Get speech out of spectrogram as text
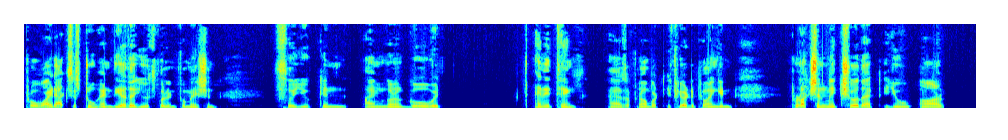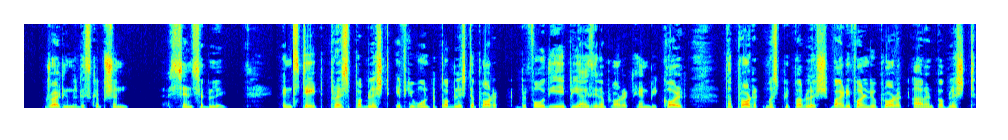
provide access to and the other useful information. So you can, I'm going to go with anything as of now, but if you're deploying in production, make sure that you are writing the description sensibly. In state, press published if you want to publish the product before the APIs in a product can be called. The product must be published. By default, new product are unpublished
